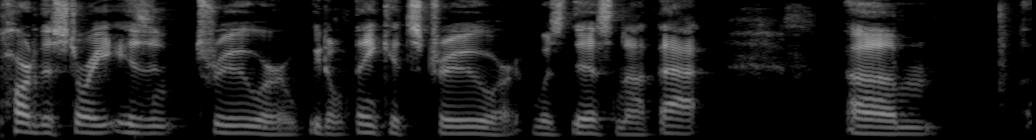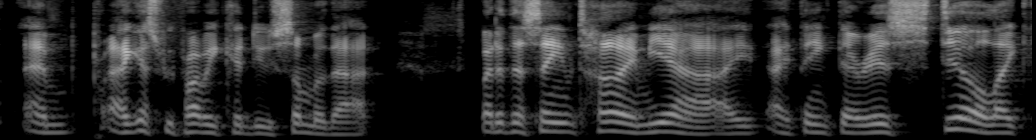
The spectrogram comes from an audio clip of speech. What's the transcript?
part of the story isn't true, or we don't think it's true, or was this not that. Um, and I guess we probably could do some of that, but at the same time, yeah, I, I think there is still like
